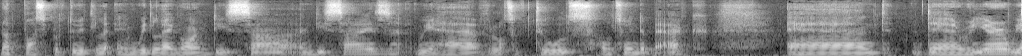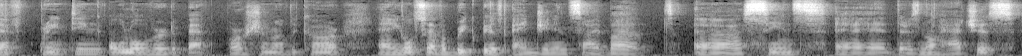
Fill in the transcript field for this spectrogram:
not possible to do it with Lego on this uh, on this size. We have lots of tools also in the back, and the rear we have printing all over the back portion of the car and you also have a brick built engine inside but uh, since uh, there's no hatches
